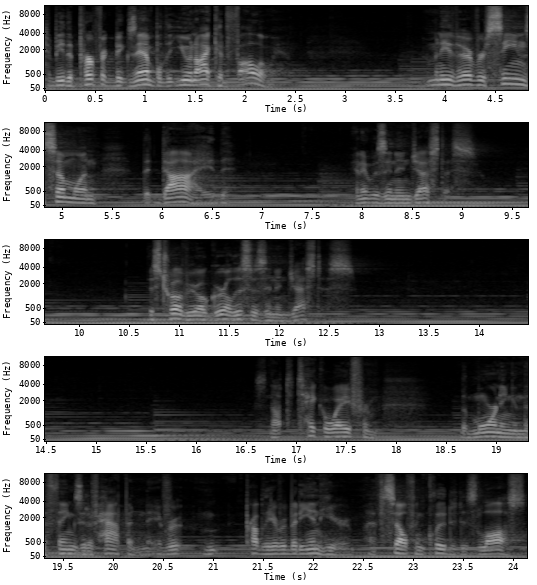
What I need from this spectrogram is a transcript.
to be the perfect example that you and I could follow in. How many have ever seen someone that died and it was an injustice? This 12 year old girl, this is an injustice. Not to take away from the mourning and the things that have happened. Every, probably everybody in here, self included, has lost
